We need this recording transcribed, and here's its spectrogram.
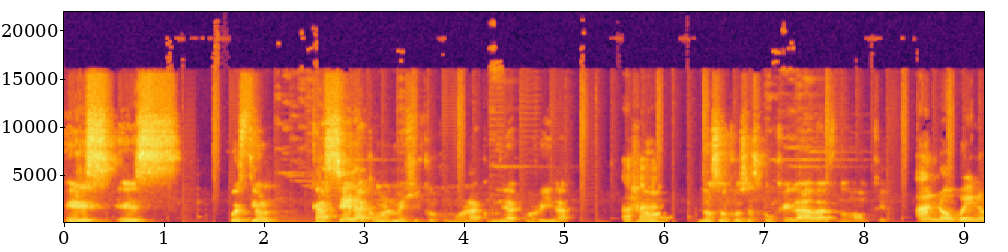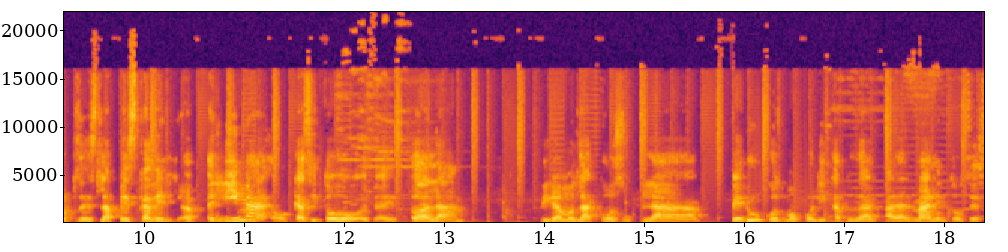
es, es cuestión casera como en México, como la comida corrida. Ajá. No, son cosas congeladas, ¿no? Ah, no, bueno, pues es la pesca del Lima, o casi todo, eh, toda la, digamos, la, la Perú cosmopolita pues, para el mar, entonces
